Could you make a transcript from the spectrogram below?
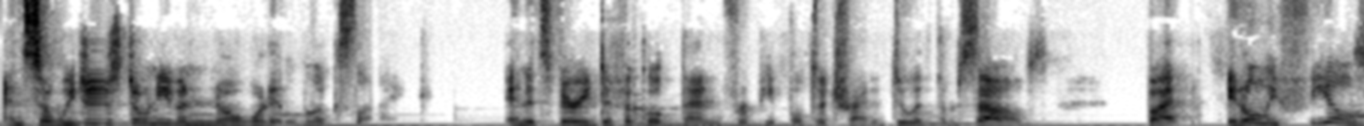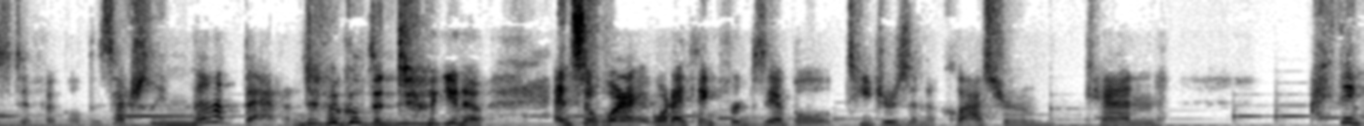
And so we just don't even know what it looks like. And it's very difficult then for people to try to do it themselves. But it only feels difficult. It's actually not that difficult to do, you know. And so what I what I think, for example, teachers in a classroom can I think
